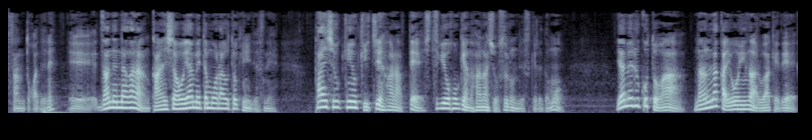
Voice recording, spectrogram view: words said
さんとかでね、えー、残念ながら会社を辞めてもらうときにですね、退職金をきっちり払って失業保険の話をするんですけれども、辞めることは何らか要因があるわけで、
